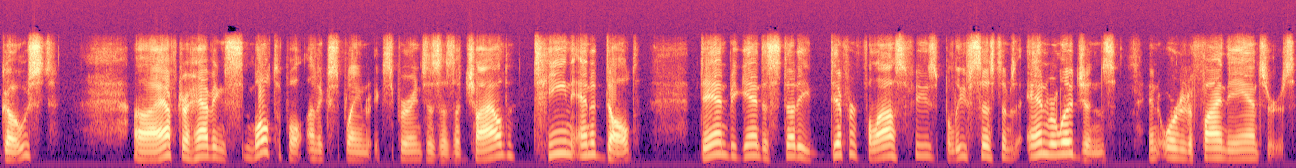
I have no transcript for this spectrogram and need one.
GHOST. Uh, after having multiple unexplained experiences as a child, teen, and adult, Dan began to study different philosophies, belief systems, and religions in order to find the answers.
